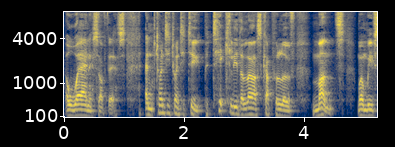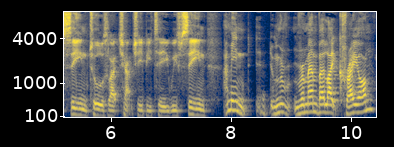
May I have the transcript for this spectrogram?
awareness of this. And 2022, particularly the last couple of months, when we've seen tools like ChatGPT, we've seen, I mean, m- remember like Craiyon?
